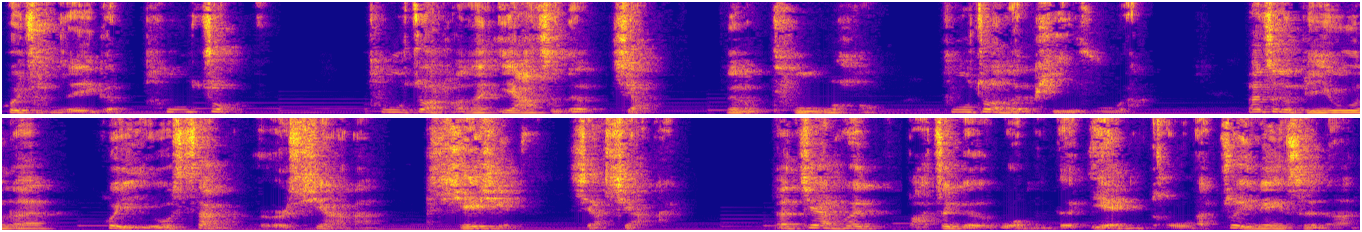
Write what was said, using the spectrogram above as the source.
会产生一个铺状，铺状好像鸭子的脚那个铺哈，铺状的皮肤啦。那这个皮肤呢，会由上而下呢，斜斜的向下来，那这样会把这个我们的眼头呢最内侧呢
